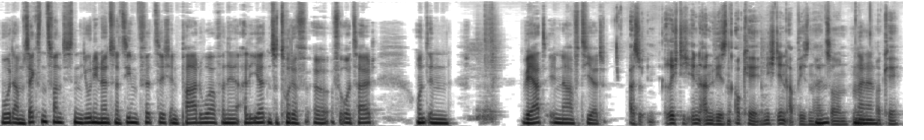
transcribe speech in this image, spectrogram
wurde am 26. Juni 1947 in Padua von den Alliierten zu Tode äh, verurteilt und in Wert inhaftiert. Also richtig in Anwesenheit, okay, nicht in Abwesenheit, mhm. sondern nein, nein. okay.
